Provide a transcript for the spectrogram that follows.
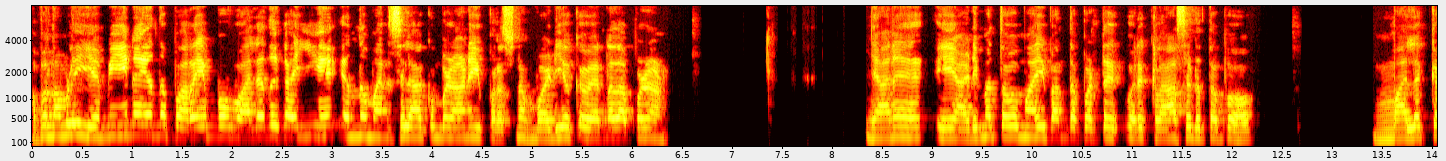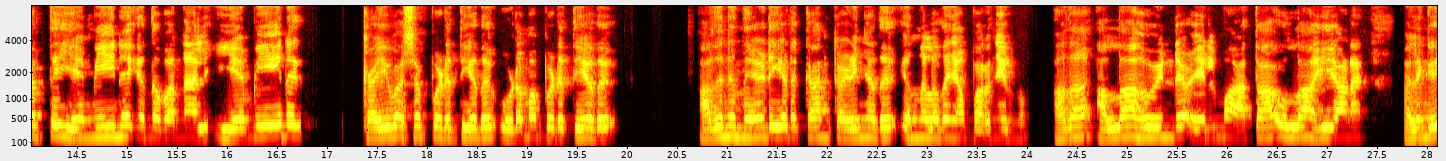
അപ്പൊ നമ്മൾ ഈ യമീന എന്ന് പറയുമ്പോൾ വലത് കൈ എന്ന് മനസ്സിലാക്കുമ്പോഴാണ് ഈ പ്രശ്നം വടിയൊക്കെ വരുന്നത് അപ്പോഴാണ്. ഞാൻ ഈ അടിമത്തവുമായി ബന്ധപ്പെട്ട് ഒരു ക്ലാസ് എടുത്തപ്പോ മലക്കത്ത് യമീന് എന്ന് പറഞ്ഞാൽ യമീന് കൈവശപ്പെടുത്തിയത് ഉടമപ്പെടുത്തിയത് അതിന് നേടിയെടുക്കാൻ കഴിഞ്ഞത് എന്നുള്ളത് ഞാൻ പറഞ്ഞിരുന്നു. അത് അള്ളാഹുവിന്റെ എൽമ അത്താ ഉല്ലാഹിയാണ് അല്ലെങ്കിൽ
